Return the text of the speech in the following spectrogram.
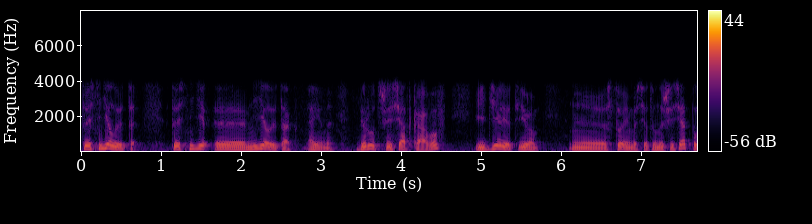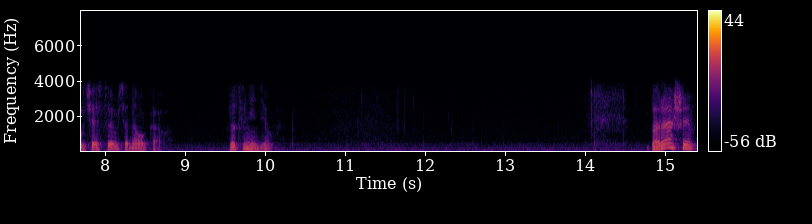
То есть не делают, то есть не, э, не делают так, а именно берут 60 кавов и делят ее э, стоимость этого на 60, получая стоимость одного кава. Этого не делают. Параши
